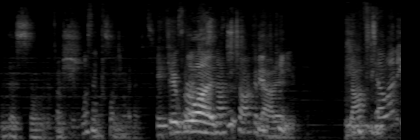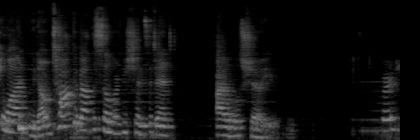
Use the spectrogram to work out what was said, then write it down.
the silverfish. It wasn't 20 minutes. If It was. not to talk about it, not to tell anyone, we don't talk about the silverfish incident, I will show you. First.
